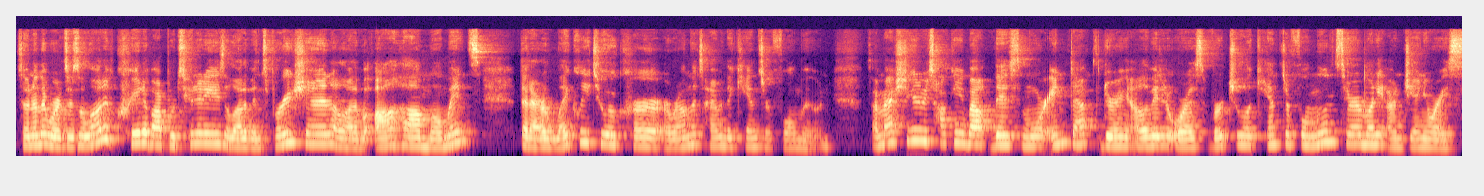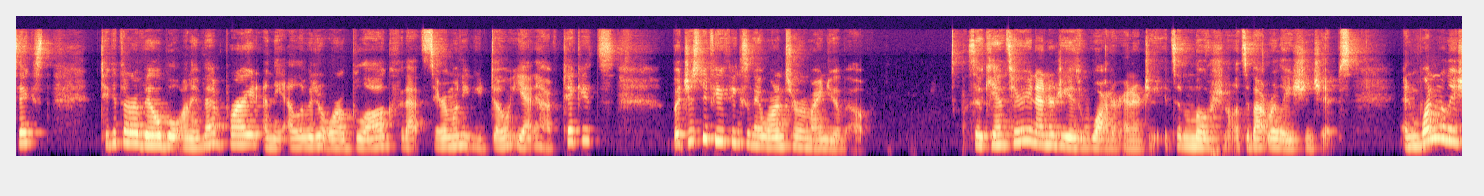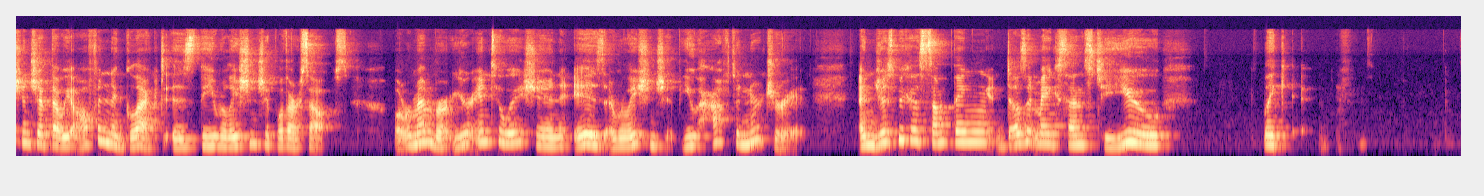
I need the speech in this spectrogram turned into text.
So, in other words, there's a lot of creative opportunities, a lot of inspiration, a lot of aha moments that are likely to occur around the time of the Cancer full moon. So, I'm actually going to be talking about this more in depth during Elevated Aura's virtual Cancer full moon ceremony on January 6th. Tickets are available on Eventbrite and the Elevated Aura blog for that ceremony if you don't yet have tickets. But just a few things that I wanted to remind you about. So, Cancerian energy is water energy, it's emotional, it's about relationships. And one relationship that we often neglect is the relationship with ourselves. But remember, your intuition is a relationship, you have to nurture it. And just because something doesn't make sense to you, like,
